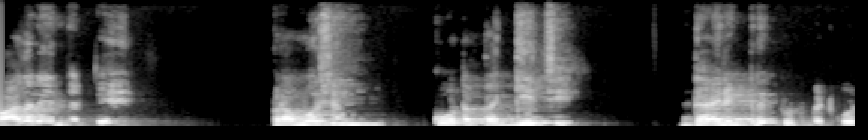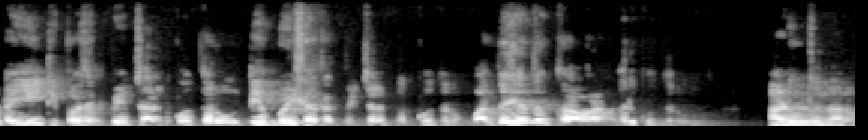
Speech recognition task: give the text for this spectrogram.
వాదన ఏంటంటే ప్రమోషన్ కోట తగ్గించి direct recruitment quota eighty percent పెంచాలని కొందరు డెబ్బై శాతం పెంచాలని కొందరు వంద శాతం కావాలని మరి కొందరు అడుగుతున్నారు.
